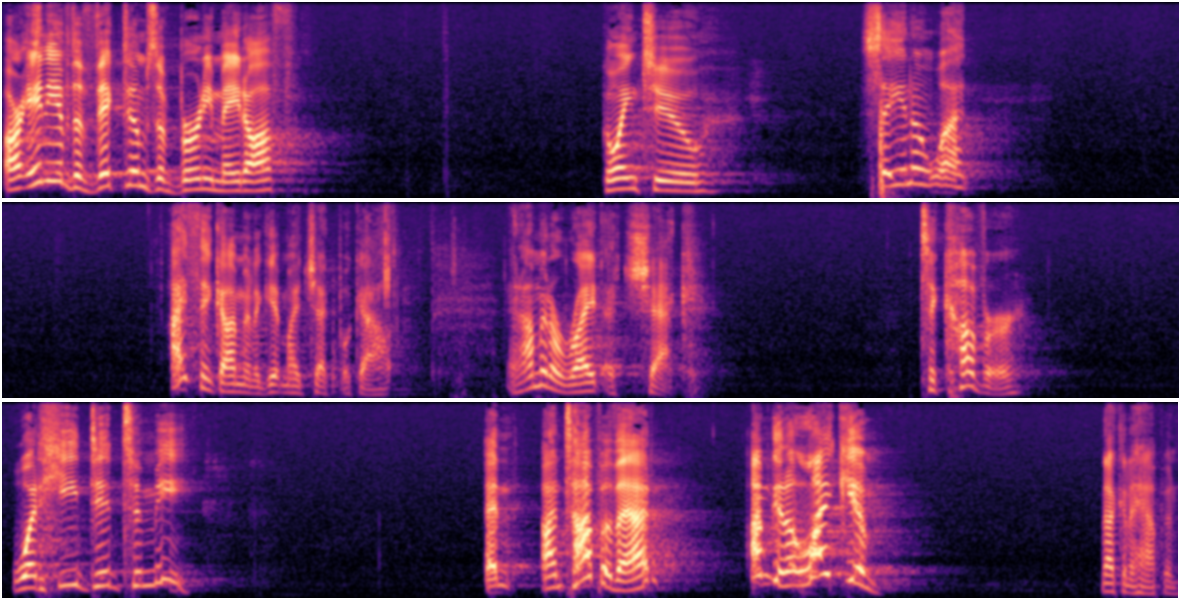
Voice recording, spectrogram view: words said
Are any of the victims of Bernie Madoff going to say, you know what? I think I'm going to get my checkbook out and I'm going to write a check to cover what he did to me. And on top of that, I'm going to like him. Not going to happen.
